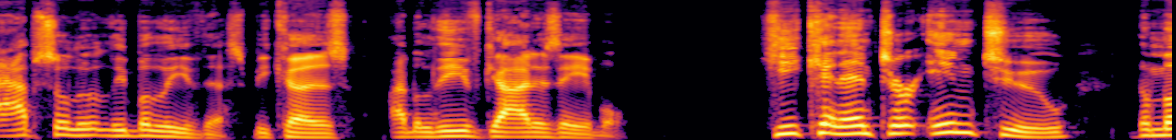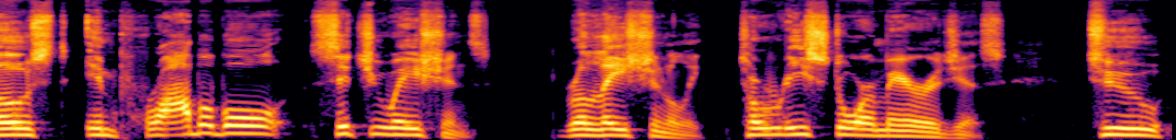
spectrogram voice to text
absolutely believe this because I believe God is able. He can enter into the most improbable situations relationally to restore marriages, to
